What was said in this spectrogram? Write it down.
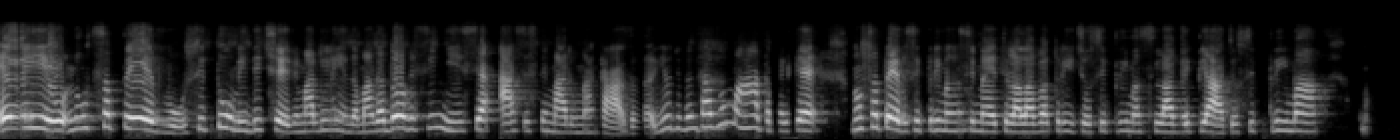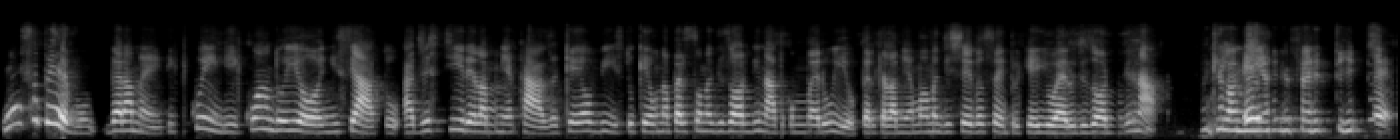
E io non sapevo, se tu mi dicevi Marlinda, ma da dove si inizia a sistemare una casa? Io diventavo matta perché non sapevo se prima si mette la lavatrice o se prima si lava i piatti o se prima... Non sapevo veramente. Quindi quando io ho iniziato a gestire la mia casa, che ho visto che una persona disordinata come ero io, perché la mia mamma diceva sempre che io ero disordinata. Anche la mia, e, in effetti. Eh,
